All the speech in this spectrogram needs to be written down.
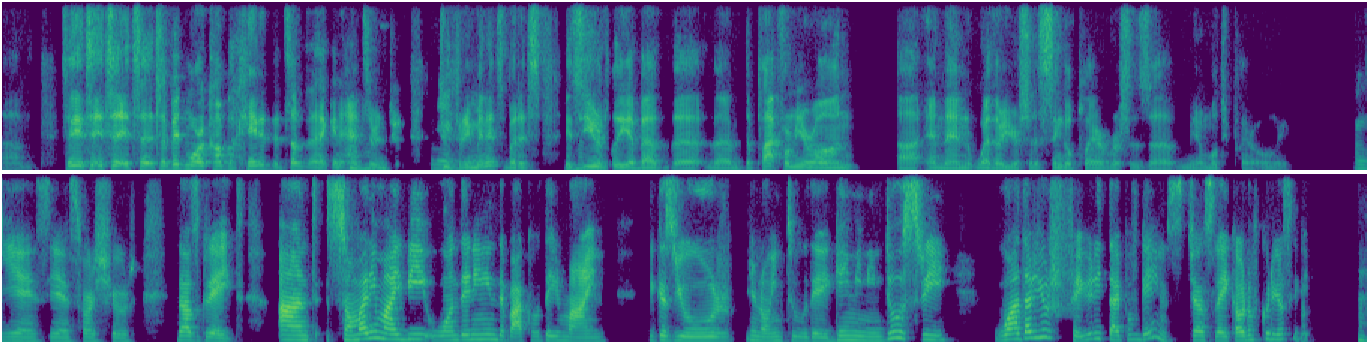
um, so it's it's a, it's a it's a bit more complicated than something I can answer mm-hmm. in two, two three minutes but it's it's mm-hmm. usually about the the the platform you're on uh, and then whether you're sort of single player versus uh, you know multiplayer only. Yes yes for sure. That's great. And somebody might be wondering in the back of their mind because you're you know into the gaming industry what are your favorite type of games? Just like out of curiosity.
